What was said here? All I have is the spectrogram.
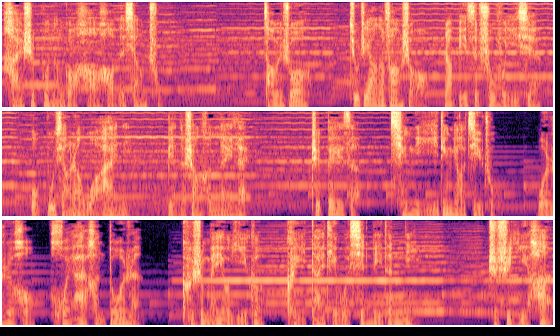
还是不能够好好的相处。草莓说：“就这样的放手，让彼此舒服一些。我不想让我爱你变得伤痕累累。这辈子，请你一定要记住，我日后会爱很多人，可是没有一个可以代替我心里的你。只是遗憾。”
